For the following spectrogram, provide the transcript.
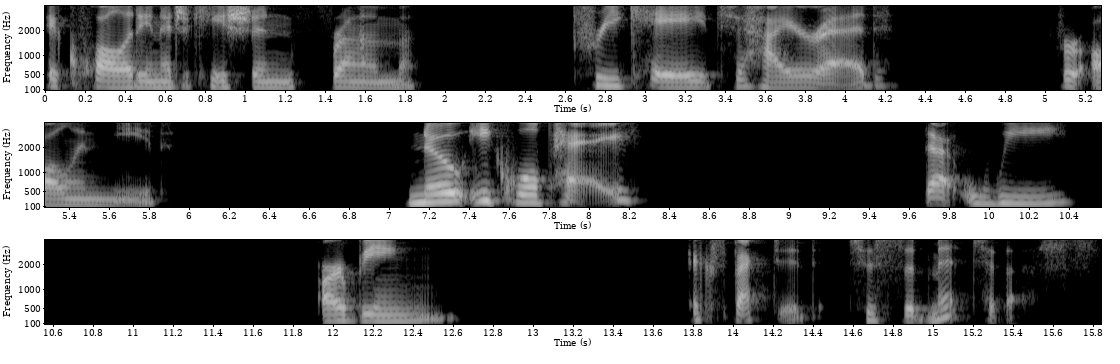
equality in education from pre K to higher ed for all in need, no equal pay, that we are being expected to submit to this.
